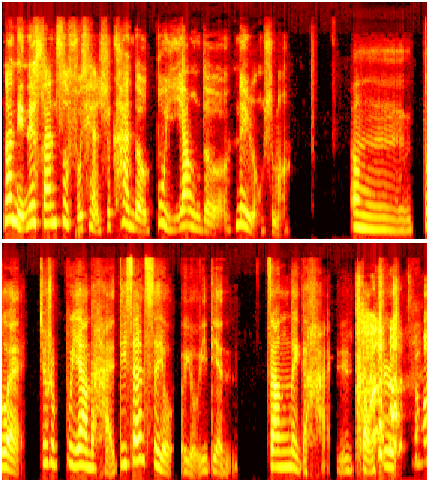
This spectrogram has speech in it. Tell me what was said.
那你那三次浮潜是看的不一样的内容是吗？嗯，对，就是不一样的海。第三次有有一点脏，那个海导致什么？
